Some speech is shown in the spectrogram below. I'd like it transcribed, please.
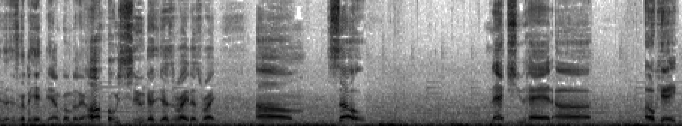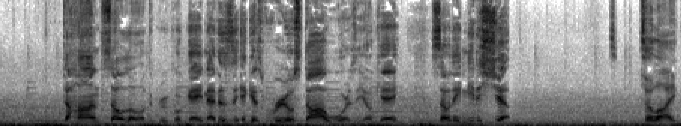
It's gonna hit me. I'm gonna be like, oh shoot, that's, that's right, that's right. Um, so next you had uh, okay, the Han Solo of the group. Okay, now this is, it gets real Star Warsy. Okay, so they need a ship to like,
